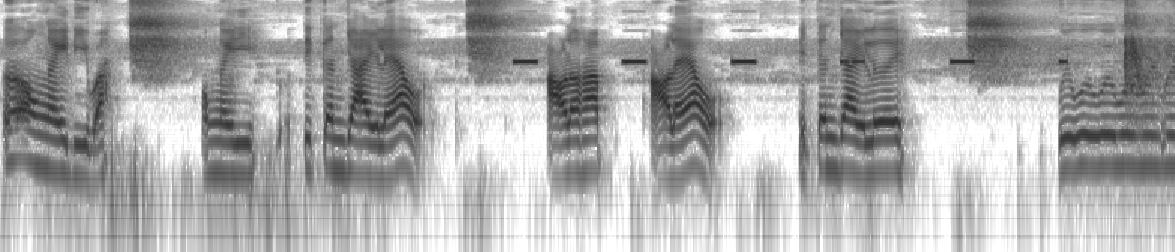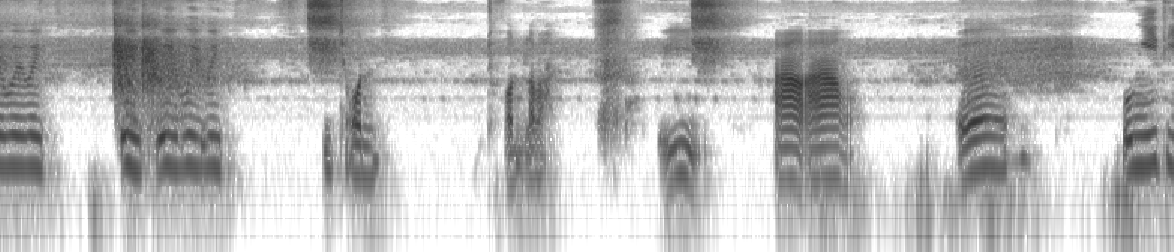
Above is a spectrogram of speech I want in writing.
เออเอาไงดีวะ เอาไงดี ติดกันใหญ่แล้ว เอาแล้วครับ เอาแล้ว ติดกันใหญ่เลยวิววิววิววิววิววิววิววิววิววิววิววิชน ชนแล้วปะวิอ้าวอ้าวเออพรุ่งนี้ที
